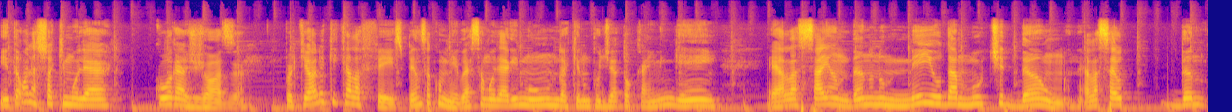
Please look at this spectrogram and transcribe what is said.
Então olha só que mulher corajosa. Porque olha o que, que ela fez. Pensa comigo, essa mulher imunda que não podia tocar em ninguém, ela sai andando no meio da multidão. Mano. Ela saiu dando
